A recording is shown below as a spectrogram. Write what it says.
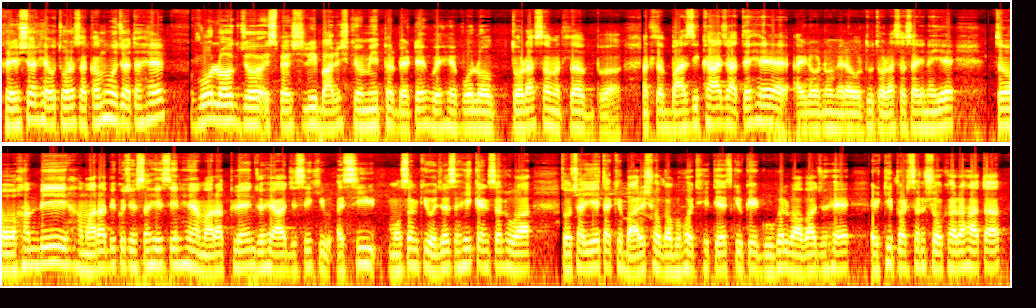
प्रेशर है वो थोड़ा सा कम हो जाता है। वो लोग जो स्पेशली बारिश की उम्मीद पर बैठे हुए हैं, वो लोग थोड़ा सा मतलब मतलब बाजी खा जाते हैं। आई डोंट नो मेरा उर्दू थोड़ा सा सही नहीं है। तो हम भी, हमारा भी कुछ ऐसा ही सीन है, हमारा प्लान जो है आज इसी की, इसी मौसम की वजह से ही कैंसिल हुआ। सोचा ये था कि बारिश होगा बहुत ही तेज़, क्योंकि गूगल बाबा जो है एट्टी परसेंट शो कर रहा था,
